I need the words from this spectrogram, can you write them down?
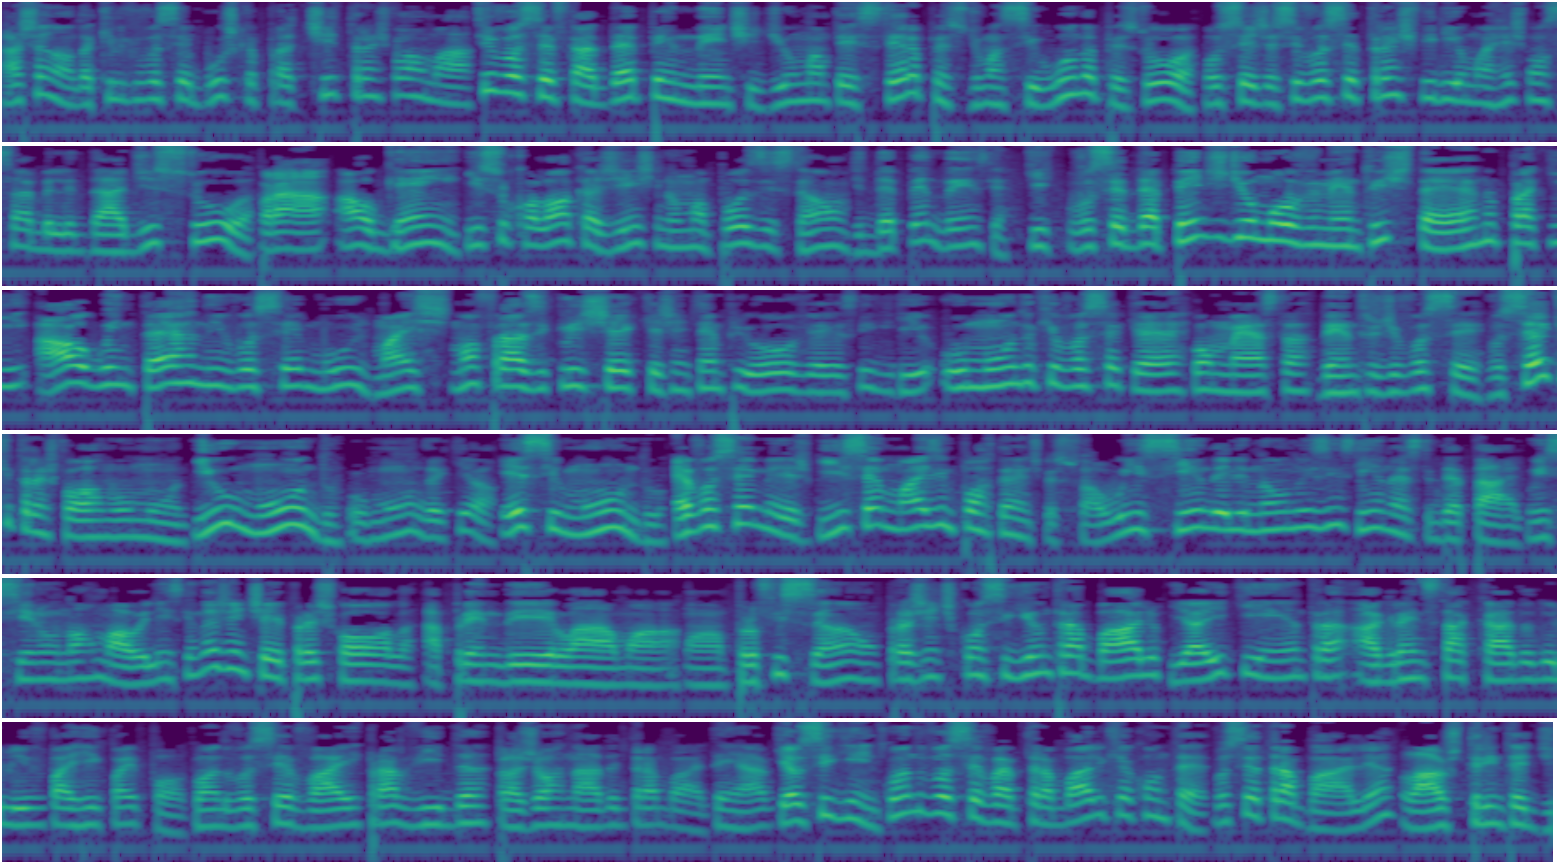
Acha não, daquilo que você busca para te transformar. Se você ficar dependente de uma terceira pessoa, de uma segunda pessoa, ou seja, se você transferir uma responsabilidade sua para alguém, isso coloca a gente numa posição de dependência, que você depende de um movimento externo para que algo interno em você mude. Mas uma frase clichê que a gente sempre ouve é o seguinte: o mundo que você quer começa dentro de você. Você que transforma o mundo. E o mundo, o mundo aqui, ó, esse mundo é você mesmo. E isso é mais importante, pessoal. O ensino ele não nos ensina esse detalhe. O ensino normal, ele ensina a gente a ir para escola, aprender lá uma, uma profissão, para a gente conseguir um trabalho. E aí que entra a grande sacada do livro Pai Rico, Pai Pobre. Quando você vai para a vida, para a jornada de trabalho. Tem algo que é o seguinte: quando você vai para o trabalho, o que acontece? Você trabalha lá os 30 dias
